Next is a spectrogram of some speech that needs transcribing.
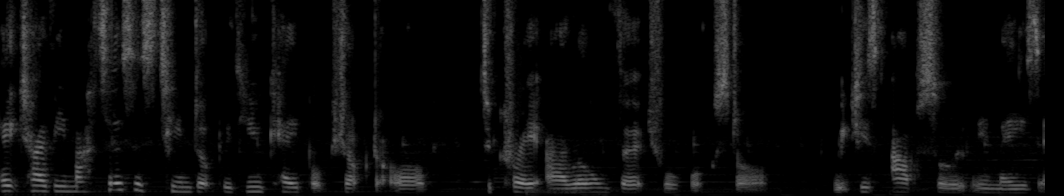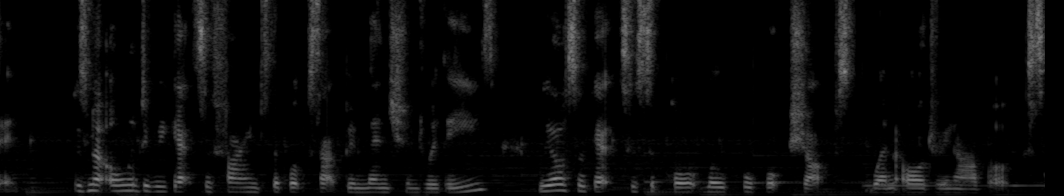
HIV Matters has teamed up with ukbookshop.org to create our own virtual bookstore, which is absolutely amazing. Because not only do we get to find the books that have been mentioned with ease, we also get to support local bookshops when ordering our books.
